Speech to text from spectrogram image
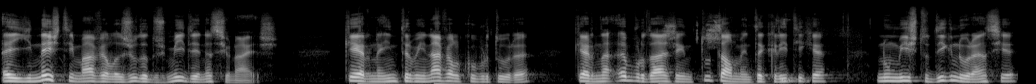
a inestimável ajuda dos mídias nacionais, quer na interminável cobertura, quer na abordagem totalmente acrítica num misto de ignorância,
